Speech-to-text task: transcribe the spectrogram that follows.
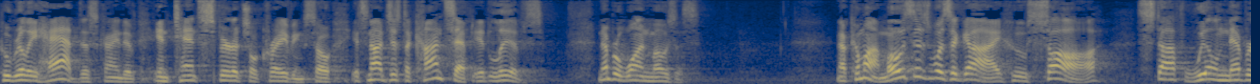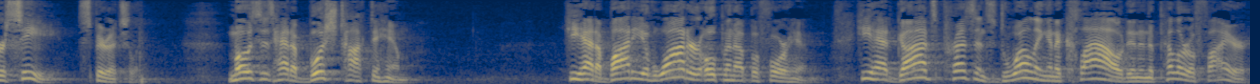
who really had this kind of intense spiritual craving. So it's not just a concept, it lives. Number one, Moses. Now, come on. Moses was a guy who saw stuff we'll never see spiritually. Moses had a bush talk to him. He had a body of water open up before him. He had God's presence dwelling in a cloud and in a pillar of fire.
